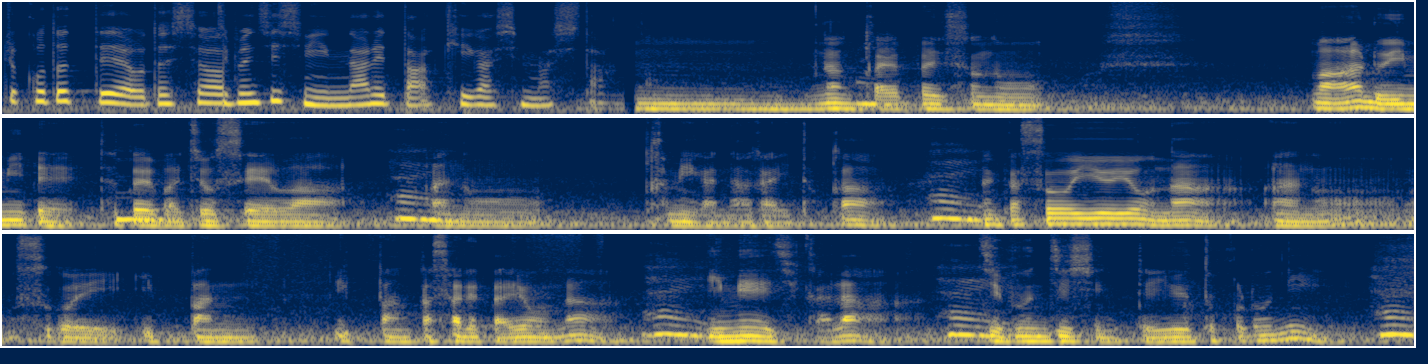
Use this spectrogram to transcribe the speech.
ることって私は自分自身に慣れた気がしました。うーんなんかやっぱりその、まあある意味で例えば女性は、はい。あの髪が長いとか、はい。なんかそういうようなあのすごい一般一般化されたようなはい。イメージから、はい。自分自身っていうところにはい。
